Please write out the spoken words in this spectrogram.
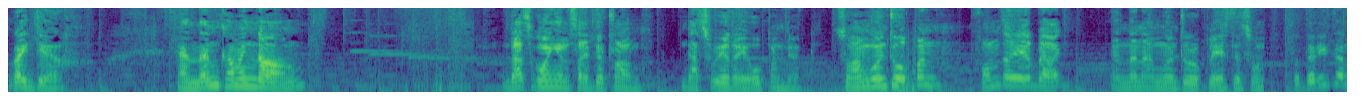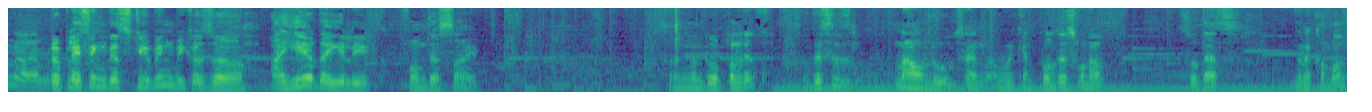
right there. And then coming down that's going inside the trunk. That's where I opened it. So I'm going to open from the airbag and then I'm going to replace this one. So the reason I'm replacing this tubing because uh, I hear the ear leak from this side. So I'm going to open this. So this is now loose and we can pull this one out. So that's gonna come out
